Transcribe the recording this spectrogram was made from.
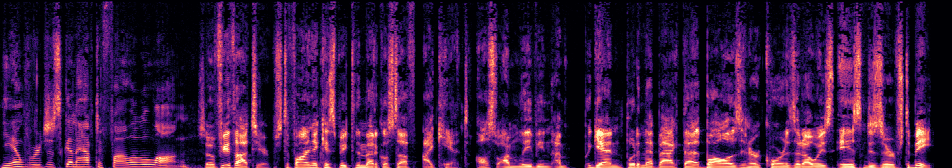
yeah, we're just going to have to follow along. So a few thoughts here. Stephania can speak to the medical stuff. I can't. Also, I'm leaving. I'm again putting that back. That ball is in her court as it always is and deserves to be.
